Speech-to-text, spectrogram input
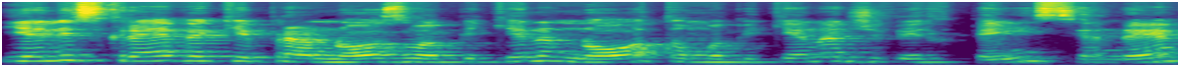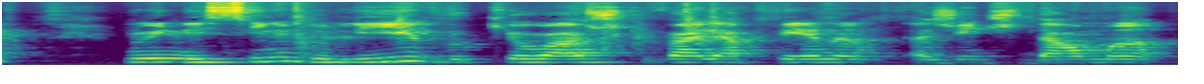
E ele escreve aqui para nós uma pequena nota, uma pequena advertência, né, no início do livro, que eu acho que vale a pena a gente dar uma,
